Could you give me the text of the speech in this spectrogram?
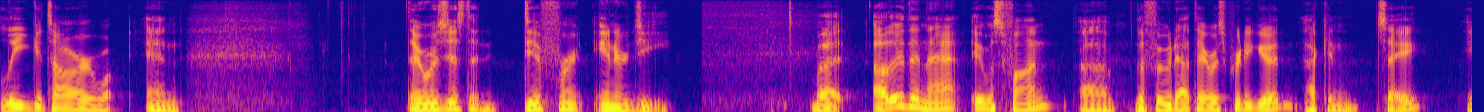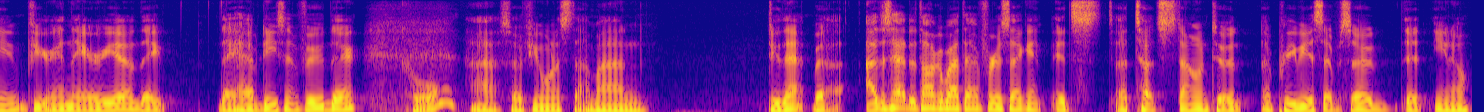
lead guitar, and there was just a different energy. But other than that, it was fun. Uh, the food out there was pretty good. I can say, if you're in the area, they they have decent food there. Cool. Uh, so if you want to stop by and do that. But I just had to talk about that for a second. It's a touchstone to a, a previous episode that you know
